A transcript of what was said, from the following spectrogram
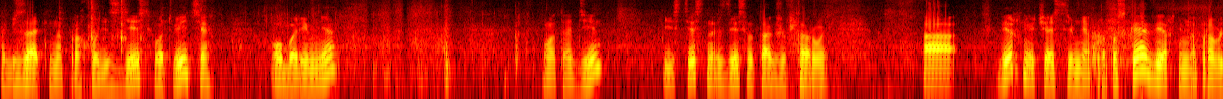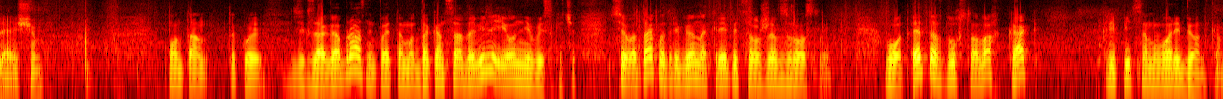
Обязательно проходит здесь. Вот видите, оба ремня. Вот один. И, естественно, здесь вот также второй. А верхнюю часть ремня пропускаем верхним направляющим он там такой зигзагообразный, поэтому до конца давили, и он не выскочит. Все, вот так вот ребенок крепится уже взрослый. Вот, это в двух словах, как крепить самого ребенка.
